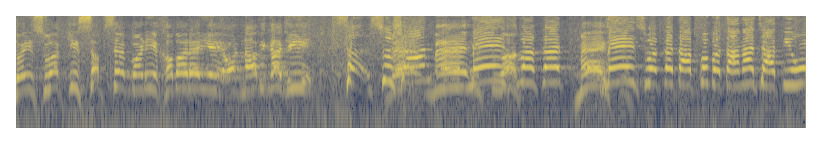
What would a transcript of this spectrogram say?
तो इस वक्त की सबसे बड़ी खबर है ये और नाविका जी सुशांत मैं, मैं, मैं इस वक्त मैं, इस, मैं इस वक्त आपको बताना चाहती हूँ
